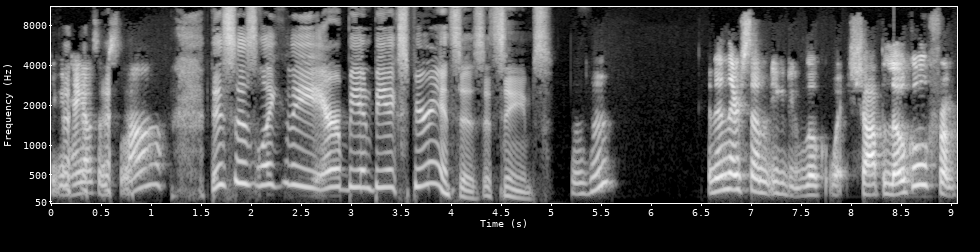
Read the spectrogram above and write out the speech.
You can hang out with some sloth. this is like the Airbnb experiences. It seems. hmm And then there's some you can do local wait, shop local from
